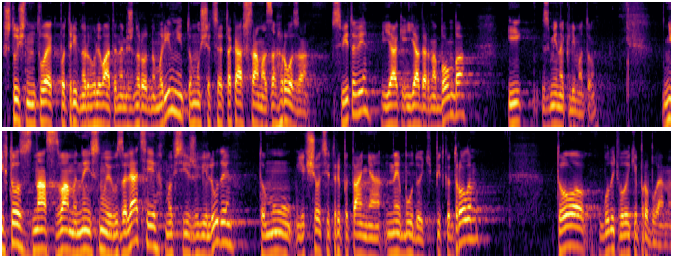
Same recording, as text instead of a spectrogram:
штучний інтелект потрібно регулювати на міжнародному рівні, тому що це така ж сама загроза світові, як і ядерна бомба, і зміна клімату. Ніхто з нас з вами не існує в ізоляції, ми всі живі люди. Тому, якщо ці три питання не будуть під контролем, то будуть великі проблеми.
